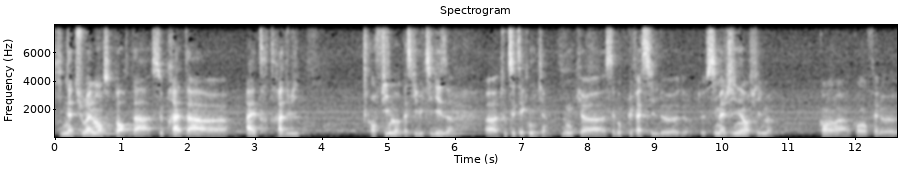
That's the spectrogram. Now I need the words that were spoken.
qui, naturellement se porte à se prête à, à être traduit en film parce qu'il utilise toutes ces techniques. Donc euh, c'est beaucoup plus facile de, s'imaginer un film quand, euh, on fait le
